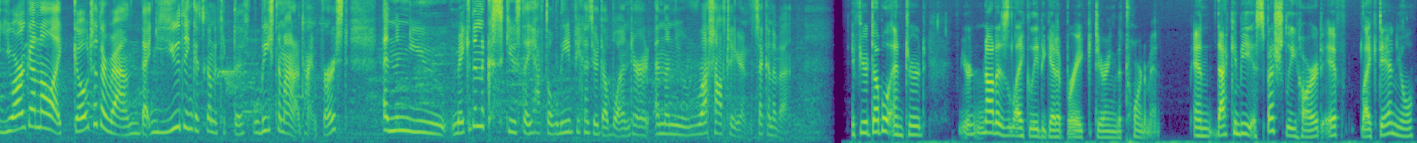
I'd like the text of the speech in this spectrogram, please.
you're gonna like go to the round that you think is gonna take the least amount of time first, and then you make it an excuse that you have to leave because you're double entered, and then you rush off to your second event. If you're double entered, you're not as likely to get a break during the tournament. And that can be especially hard if, like Daniel,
